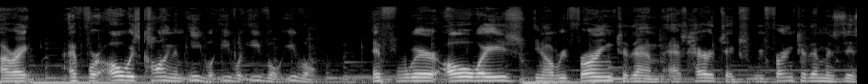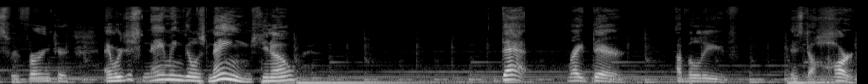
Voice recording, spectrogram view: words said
All right. If we're always calling them evil, evil, evil, evil, if we're always, you know, referring to them as heretics, referring to them as this, referring to, and we're just naming those names, you know, that right there, I believe, is the heart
